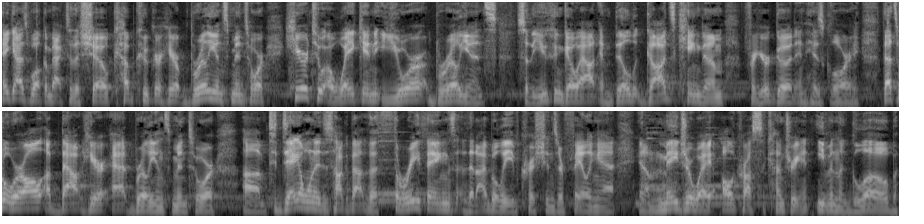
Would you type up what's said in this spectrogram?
Hey guys, welcome back to the show. Cub Kuker here, Brilliance Mentor, here to awaken your brilliance so that you can go out and build God's kingdom for your good and His glory. That's what we're all about here at Brilliance Mentor. Um, today, I wanted to talk about the three things that I believe Christians are failing at in a major way all across the country and even the globe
